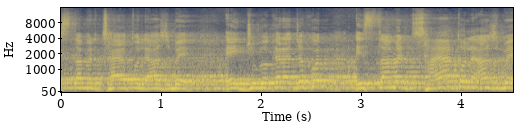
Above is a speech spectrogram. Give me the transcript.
ইসলামের ছায়া তলে আসবে। এই যুবকেরা যখন ইসলামের ছায়া তলে আসবে,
